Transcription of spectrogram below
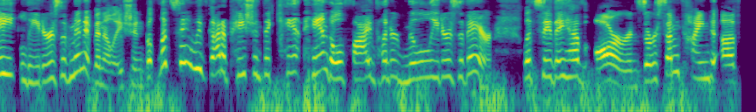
eight liters of minute ventilation. But let's say we've got a patient that can't handle 500 milliliters of air. Let's say they have ARDS or some kind of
